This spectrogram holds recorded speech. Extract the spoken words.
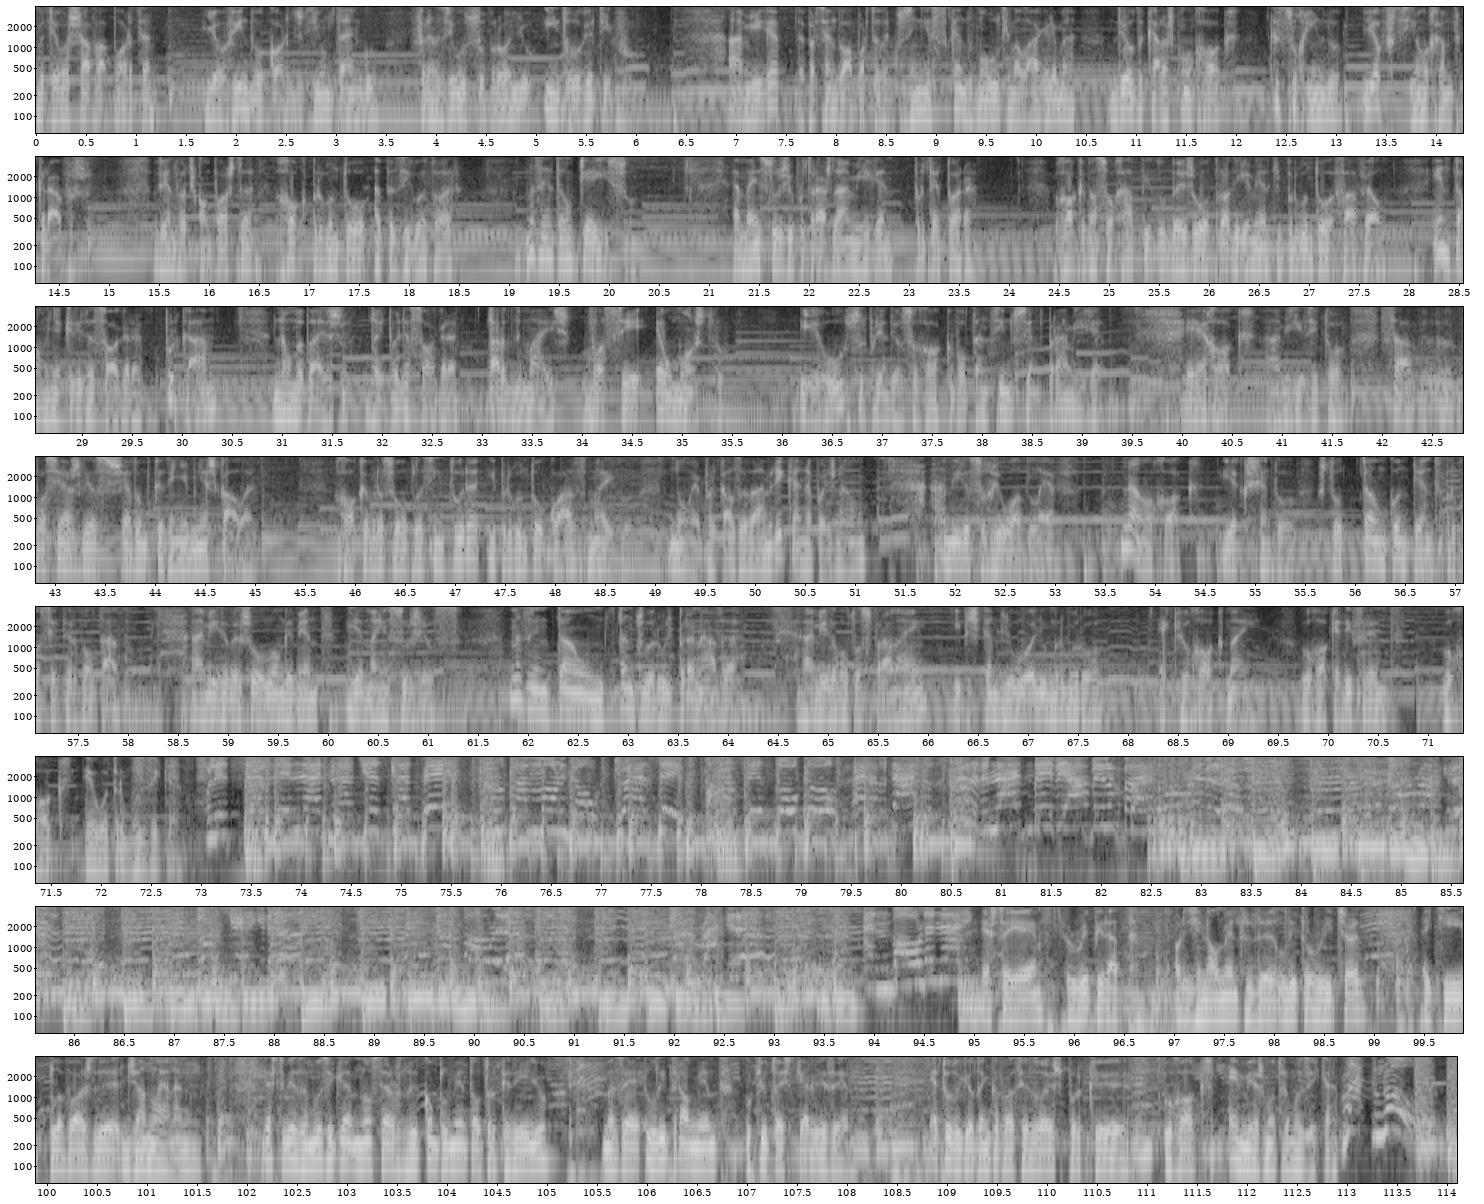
meteu a chave à porta e, ouvindo acordes de um tango, franziu o sobrolho interrogativo. A amiga, aparecendo à porta da cozinha, secando uma última lágrima, deu de caras com Rock, que, sorrindo, lhe oferecia um ramo de cravos. Vendo-a descomposta, Rock perguntou apaziguador: Mas então o que é isso? A mãe surgiu por trás da amiga, protetora. Rock avançou rápido, beijou-a prodigamente e perguntou afável: Então, minha querida sogra, por cá? Não me beije, deitou-lhe a sogra. Tarde demais, você é um monstro. Eu? surpreendeu-se Rock, voltando-se inocente para a amiga. É, Rock, a amiga hesitou. Sabe, você às vezes cede um bocadinho a minha escala. Rock abraçou-a pela cintura e perguntou quase meigo: Não é por causa da americana, pois não? A amiga sorriu ao de leve. Não, Rock, e acrescentou: Estou tão contente por você ter voltado. A amiga beijou longamente e a mãe insurgiu-se. Mas então, tanto barulho para nada. A amiga voltou-se para a mãe e, piscando-lhe o olho, murmurou: É que o rock, mãe, o rock é diferente. O rock é outra música. Well, Esta é Rip It Up, originalmente de Little Richard, aqui pela voz de John Lennon. Desta vez a música não serve de complemento ao trocadilho, mas é literalmente o que o texto quer dizer. É tudo o que eu tenho para vocês hoje porque o rock é mesmo outra música. Rock.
